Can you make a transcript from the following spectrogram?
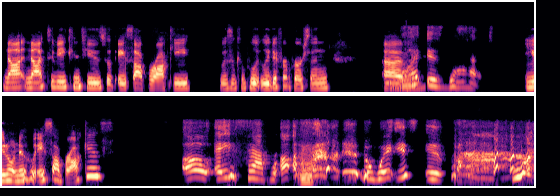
not not to be confused with Aesop Rocky, who's a completely different person. Um, what is that? you don't know who Aesop Rock is? Oh, ASAP. the way it's it.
